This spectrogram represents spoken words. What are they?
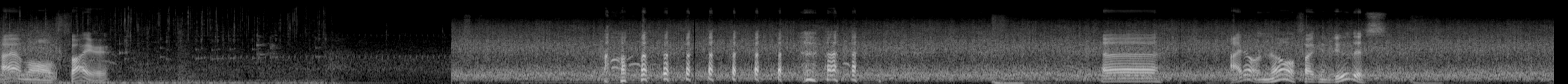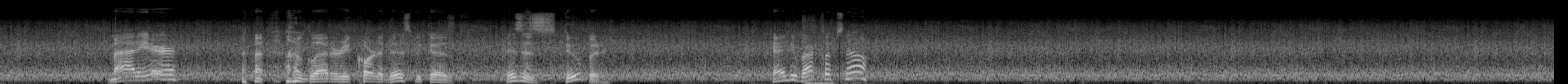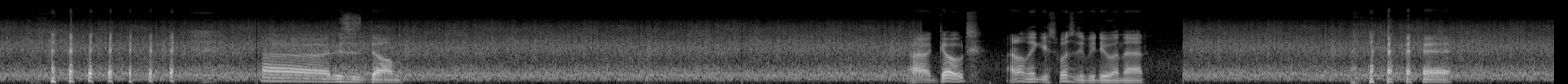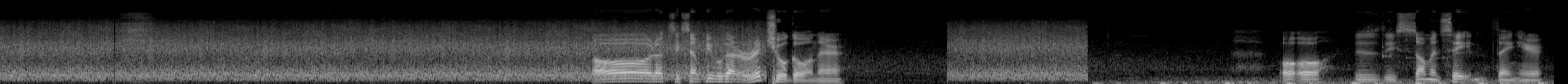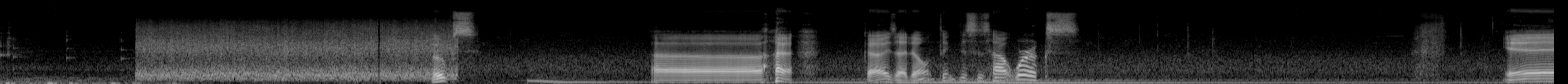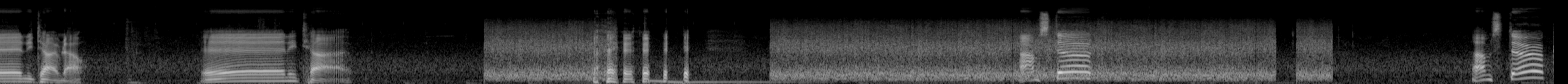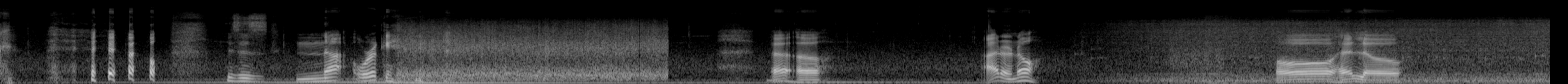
I am on fire. uh, I don't know if I can do this. Matt here. I'm glad I recorded this because this is stupid. Can I do backflips now? uh, this is dumb. Uh, goat, I don't think you're supposed to be doing that. oh, looks like some people got a ritual going there. Uh-oh. This is the summon Satan thing here. Oops. Uh, guys, I don't think this is how it works. Anytime now. Anytime. I'm stuck. I'm stuck. this is not working. Uh-oh. I don't know. Oh, hello.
